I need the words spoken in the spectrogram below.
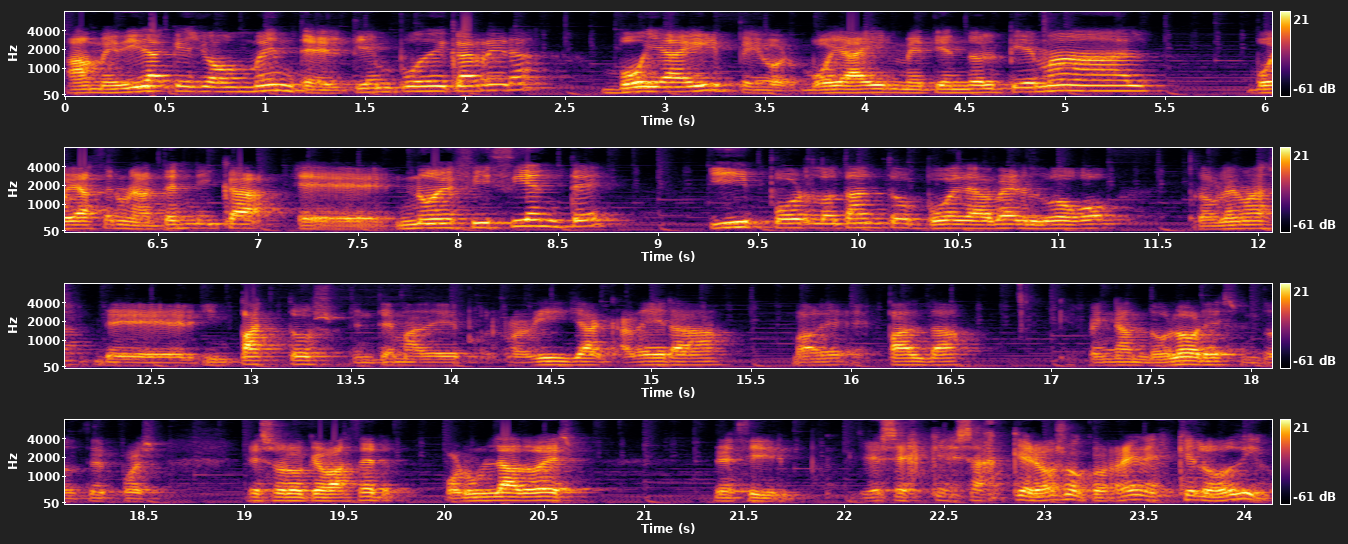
a medida que yo aumente el tiempo de carrera, voy a ir peor. Voy a ir metiendo el pie mal, voy a hacer una técnica eh, no eficiente y por lo tanto puede haber luego problemas de impactos en tema de pues, rodilla, cadera, ¿vale? espalda, que vengan dolores. Entonces, pues eso lo que va a hacer, por un lado, es decir, es, que es asqueroso correr, es que lo odio.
